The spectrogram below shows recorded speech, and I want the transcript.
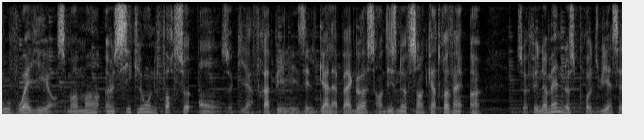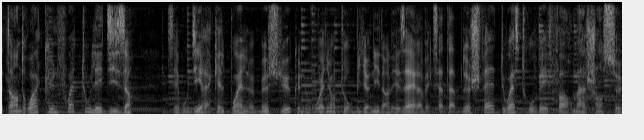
Vous voyez en ce moment un cyclone force 11 qui a frappé les îles Galapagos en 1981. Ce phénomène ne se produit à cet endroit qu'une fois tous les 10 ans. C'est vous dire à quel point le monsieur que nous voyons tourbillonner dans les airs avec sa table de chevet doit se trouver fort malchanceux.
